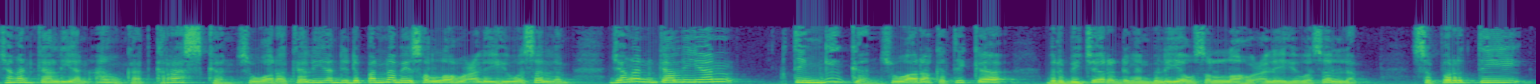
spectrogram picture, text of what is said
jangan kalian angkat keraskan suara kalian di depan Nabi sallallahu alaihi wasallam jangan kalian tinggikan suara ketika berbicara dengan beliau sallallahu alaihi wasallam seperti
